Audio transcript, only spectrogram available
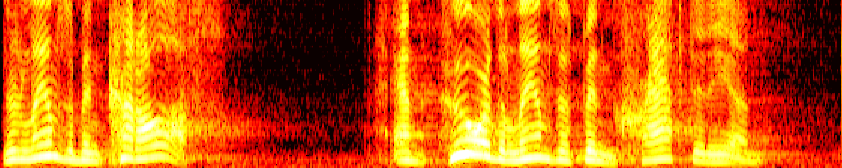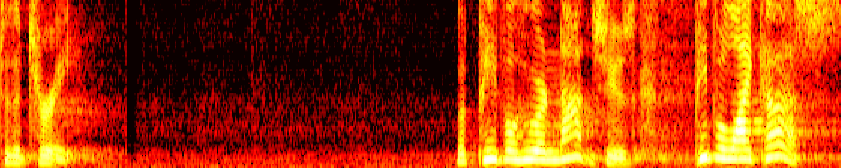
Their limbs have been cut off. And who are the limbs that have been crafted in to the tree? But people who are not Jews, people like us,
